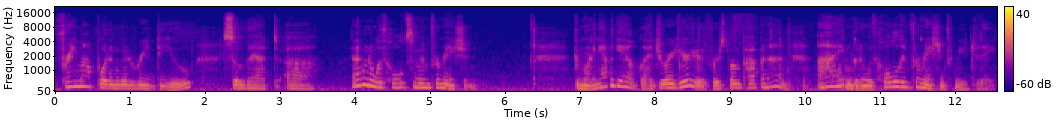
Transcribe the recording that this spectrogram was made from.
frame up what I'm going to read to you so that, uh, and I'm going to withhold some information. Good morning, Abigail. Glad you are here. You're the first one popping on. I am going to withhold information from you today.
